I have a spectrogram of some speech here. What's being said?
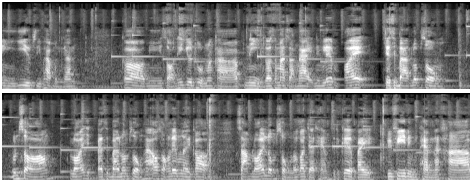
มี 24 ภาพเหมือนกัน ก็มีสอนที่ YouTube นะครับ นี่ก็สามารถสั่งได้ 1 เล่มร้อยเจ็ดสิบาทรวมส่ง รุ่น 2 180 บาทรวมส่ง ถ้าเอา 2 เล่มเลยก็ 300รวมส่ง แล้วก็จะแถมสติกเกอร์ไปฟรีๆ1แผ่นนะครับ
